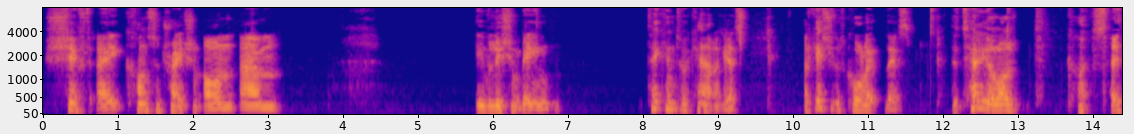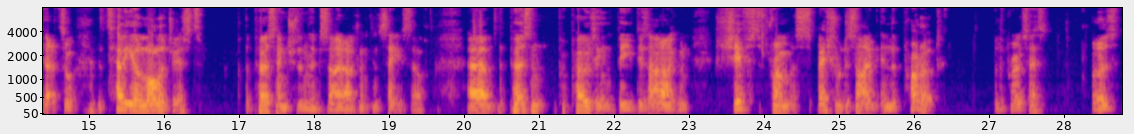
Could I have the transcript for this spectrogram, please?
shift a concentration on um, evolution being taken into account, I guess. I guess you could call it this. The teleologist, can't say that at all. The teleologist, the person interested in the design argument, can set yourself. Um, the person proposing the design argument shifts from special design in the product of the process, us,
